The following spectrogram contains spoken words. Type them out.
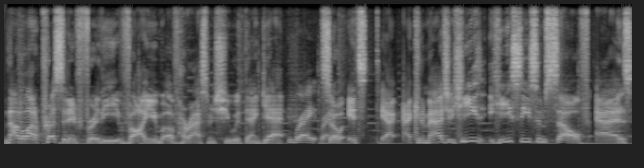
not a lot of precedent for the volume of harassment she would then get. Right, right. So it's I, I can imagine he he sees himself as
